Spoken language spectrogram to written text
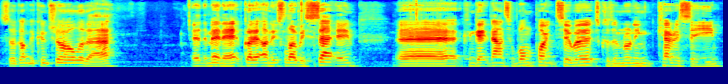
So I've got my controller there. At the minute, I've got it on its lowest setting. Uh, can get down to 1.2 hertz because I'm running kerosene.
